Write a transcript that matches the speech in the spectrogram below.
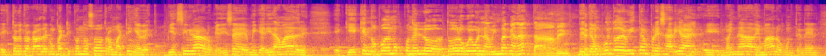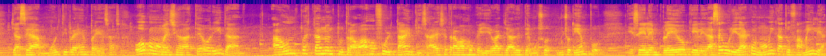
esto que tú acabas de compartir con nosotros, Martín, es bien similar a lo que dice mi querida madre, eh, que es que no podemos poner todos los huevos en la misma canasta. Amén. Desde un punto de vista empresarial, eh, no hay nada de malo con tener ya sea múltiples empresas o como mencionaste ahorita, aún tú estando en tu trabajo full time, quizás ese trabajo que llevas ya desde mucho, mucho tiempo, ese es el empleo que le da seguridad económica a tu familia,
